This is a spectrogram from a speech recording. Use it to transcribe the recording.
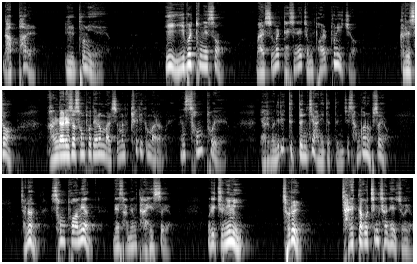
나팔일 뿐이에요. 이 입을 통해서 말씀을 대신에 전파할 뿐이죠. 그래서 강단에서 선포되는 말씀은 캐리그마라고 그래요. 그건 선포예요. 여러분들이 듣든지 아니 듣든지 상관없어요. 저는 선포하면 내 사명 다 했어요. 우리 주님이 저를 잘했다고 칭찬해 줘요.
